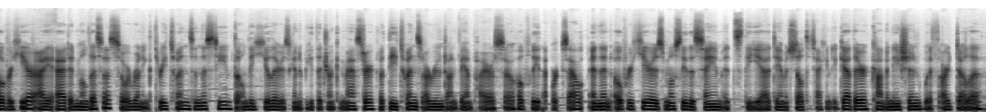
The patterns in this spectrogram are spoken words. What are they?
Over here, I added Melissa, so we're running three twins in this team. The only healer is going to be the Drunken Master, but the twins are ruined on Vampire, so hopefully that works out. And then over here is mostly the same. It's the uh, damage dealt attacking together combination with Ardella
